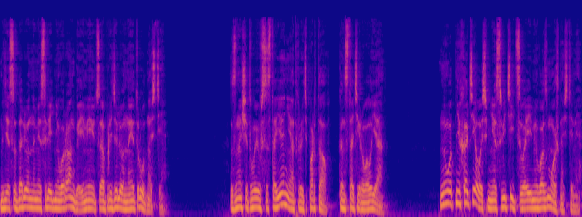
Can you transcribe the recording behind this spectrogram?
где с одаренными среднего ранга имеются определенные трудности. «Значит, вы в состоянии открыть портал?» – констатировал я. «Ну вот не хотелось мне светить своими возможностями.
